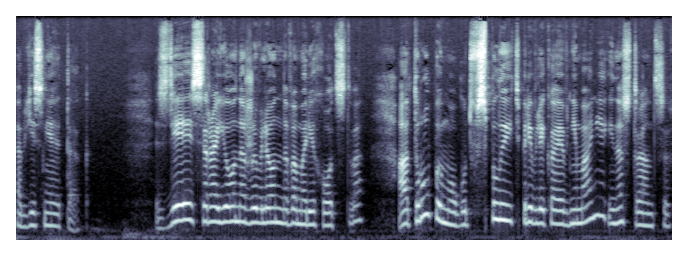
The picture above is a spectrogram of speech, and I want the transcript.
объясняя так. «Здесь район оживленного мореходства, а трупы могут всплыть, привлекая внимание иностранцев.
